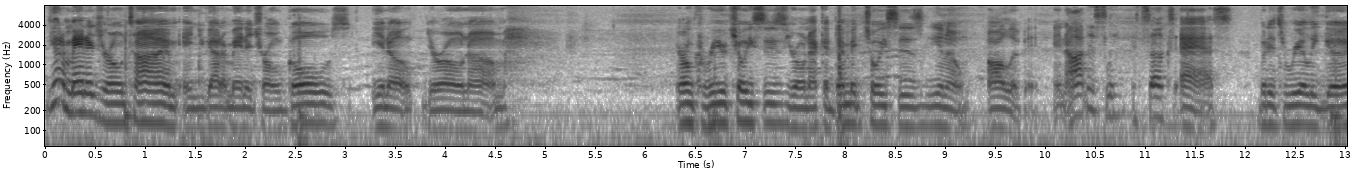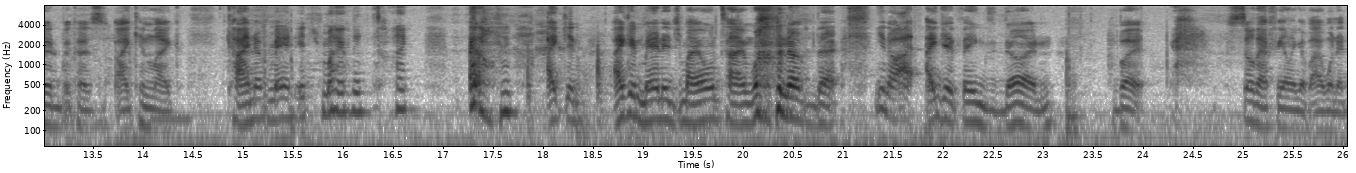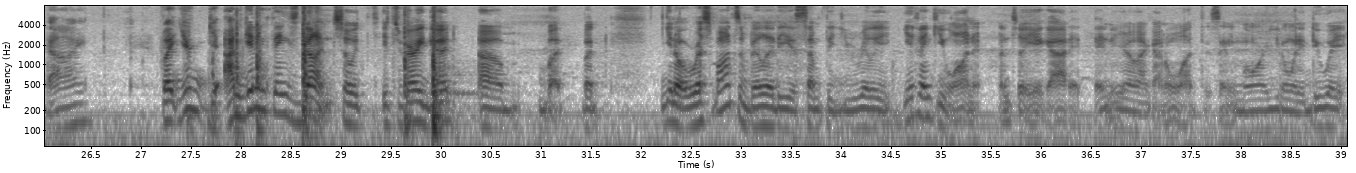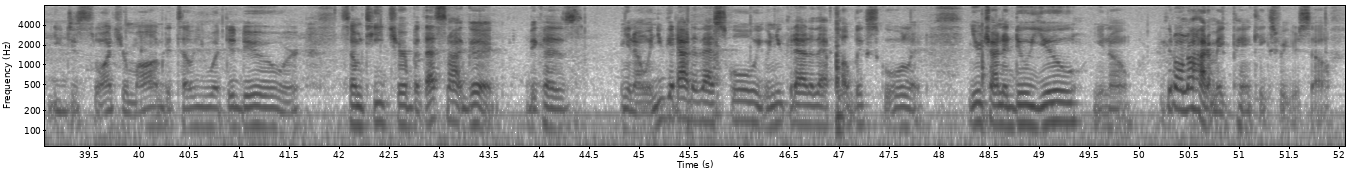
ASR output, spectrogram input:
you got to manage your own time and you got to manage your own goals. You know, your own um, your own career choices, your own academic choices. You know, all of it. And honestly, it sucks ass, but it's really good because I can like kind of manage my own time. I can I can manage my own time well enough that you know I, I get things done, but still that feeling of I want to die. But you're I'm getting things done, so it's it's very good. Um, but but you know, responsibility is something you really you think you want it until you got it, and you're like, I don't want this anymore. You don't want to do it. You just want your mom to tell you what to do or some teacher, but that's not good because you know when you get out of that school, when you get out of that public school, and you're trying to do you, you know, you don't know how to make pancakes for yourself.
